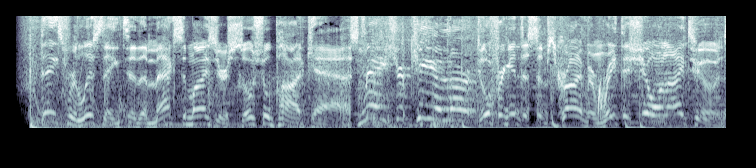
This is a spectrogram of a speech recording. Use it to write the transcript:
Thanks for listening to the Maximize Your Social podcast. Major key alert! Don't forget to subscribe and rate the show on iTunes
